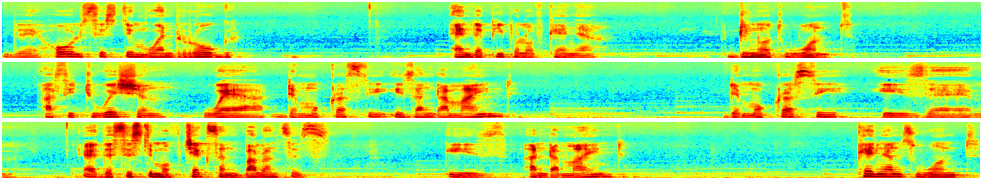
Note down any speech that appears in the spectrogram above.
The whole system went rogue, and the people of Kenya do not want a situation where democracy is undermined, democracy is, um, uh, the system of checks and balances is undermined. Kenyans want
